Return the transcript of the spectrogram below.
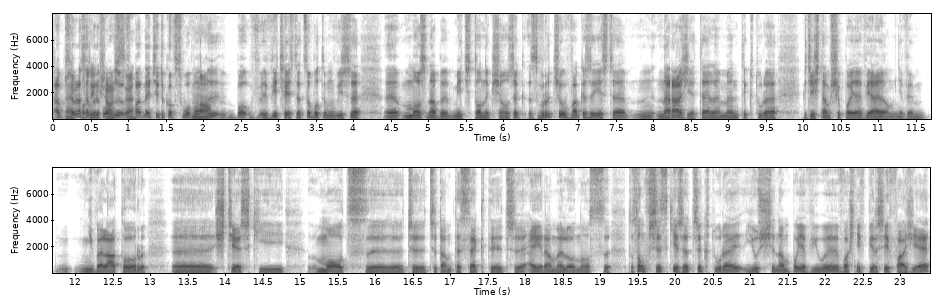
A przepraszam, po tej książce. wpadnę ci tylko w słowo, no. Y, bo wiecie jeszcze co, bo ty mówisz, że y, można by mieć tony książek. Zwróćcie uwagę, że jeszcze mm, na razie te elementy, które gdzieś tam się pojawiają, nie wiem, niwelator, y, ścieżki, moc, czy, czy tam te sekty, czy Eira Melonos, to są wszystkie rzeczy, które już się nam pojawiły właśnie w pierwszej fazie,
